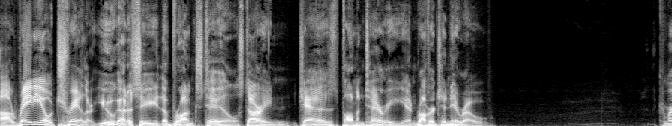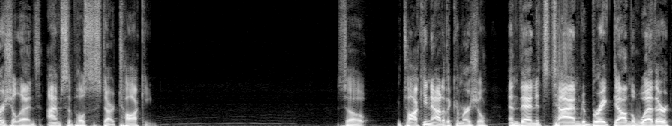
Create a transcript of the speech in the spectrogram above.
uh, radio trailer. You got to see The Bronx Tale, starring Chazz Palminteri and Robert De Niro. The commercial ends. I'm supposed to start talking. So I'm talking out of the commercial, and then it's time to break down the weather,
